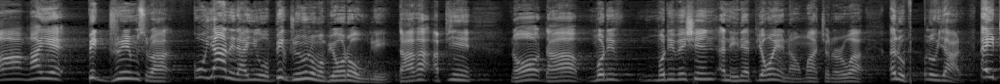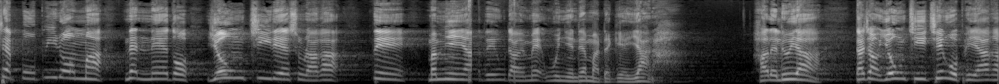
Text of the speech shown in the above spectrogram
အာငါရဲ့ big dream ဆိုတာကိုရနေတာကြီးကို big dream လို့မပြောတော့ဘူးလေဒါကအပြင်နော်ဒါ motivation အနေနဲ့ပြောရင်တော့မှကျွန်တော်တို့က အဲ့လိုပြောလို့ရတယ်အဲ့ထက်ပိုပြီးတော့မှနဲ့နဲတော့ယုံကြည်တယ်ဆိုတာကသင်မမြင်ရသေးဘူးဒါပေမဲ့ဝိညာဉ်ထဲမှာတကယ်ရတာဟာလေလုယာဒါကြောင့်ယုံကြည်ခြင်းကိုဖခင်က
